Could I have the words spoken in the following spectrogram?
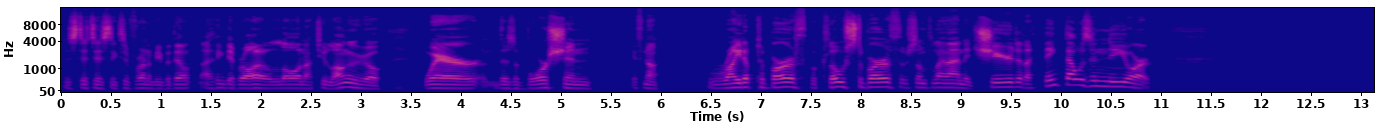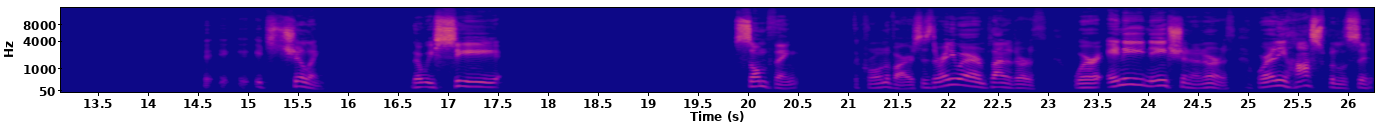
the statistics in front of me, but I think they brought out a law not too long ago where there's abortion, if not right up to birth, but close to birth or something like that, and it shared it. I think that was in New York. It's chilling that we see something the coronavirus. Is there anywhere on planet earth where any nation on earth where any hospital si-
